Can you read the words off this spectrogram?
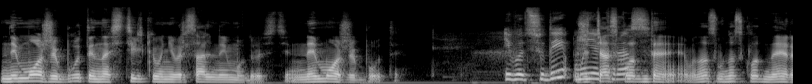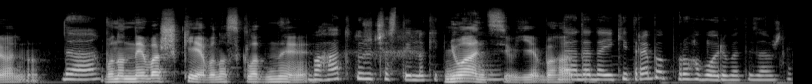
не може бути настільки універсальної мудрості. Не може бути. І от сюди ми Життя якраз... складне, воно, воно складне реально. Да. Воно не важке, воно складне. Багато дуже частинок. які- Нюансів є багато. Да, да, да, які треба проговорювати завжди.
